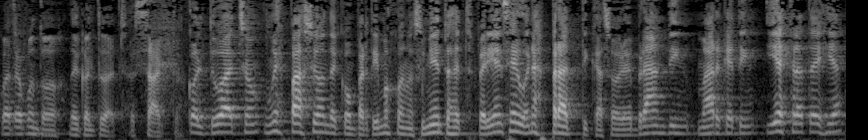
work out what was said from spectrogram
4.2 de Call to Action. Exacto. Call to Action, un espacio donde compartimos conocimientos, experiencias y buenas prácticas sobre branding, marketing y estrategia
